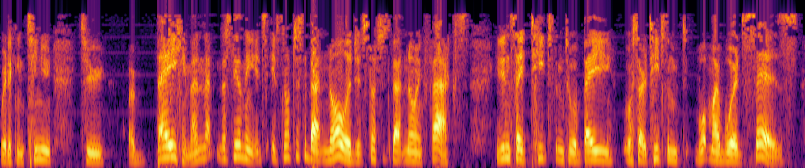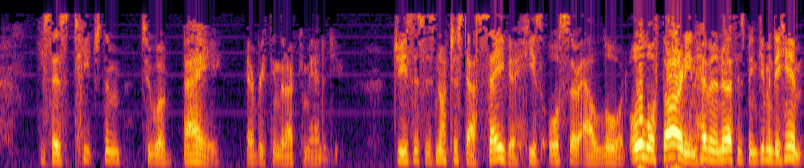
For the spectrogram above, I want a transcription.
We're to continue to obey him. And that, that's the other thing. It's, it's not just about knowledge. It's not just about knowing facts. He didn't say teach them to obey, or sorry, teach them what my word says. He says teach them to obey everything that I've commanded you. Jesus is not just our Savior, He's also our Lord. All authority in heaven and earth has been given to Him.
